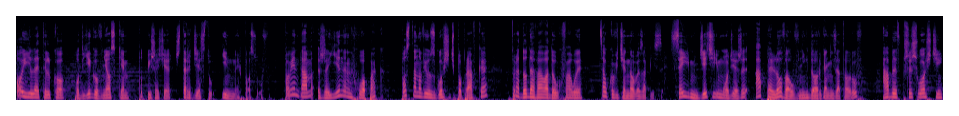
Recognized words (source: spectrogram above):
o ile tylko pod jego wnioskiem podpisze się 40 innych posłów. Pamiętam, że jeden chłopak postanowił zgłosić poprawkę, która dodawała do uchwały całkowicie nowe zapisy. Sejm Dzieci i Młodzieży apelował w nich do organizatorów, aby w przyszłości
